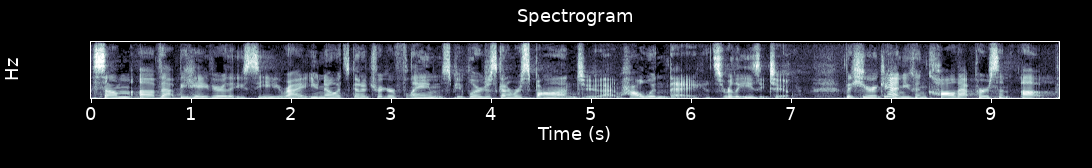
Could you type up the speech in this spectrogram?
Some of that behavior that you see, right, you know it's going to trigger flames. People are just going to respond to that. How wouldn't they? It's really easy to. But here again, you can call that person up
